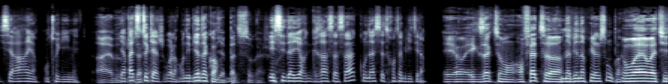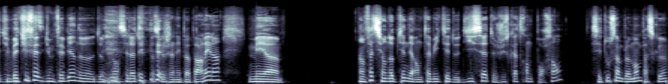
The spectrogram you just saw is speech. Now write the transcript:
il sert à rien entre guillemets. Ah, Il n'y a pas de stockage. Voilà, on est bien Il d'accord. n'y a pas de stockage. Et c'est d'ailleurs grâce à ça qu'on a cette rentabilité là. Et, euh, exactement. En fait, euh, On a bien appris la leçon ou pas? Ouais, ouais, tu, tu, mais tu, fais, tu me fais bien de, de me lancer là-dessus parce que j'en ai pas parlé là. Mais euh, en fait, si on obtient des rentabilités de 17 jusqu'à 30%, c'est tout simplement parce que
